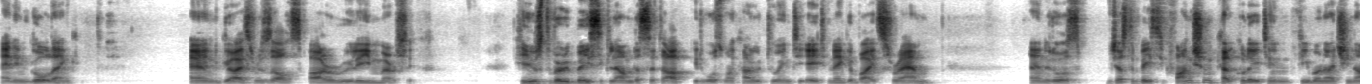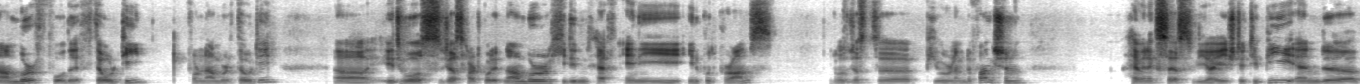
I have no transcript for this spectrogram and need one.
and in Golang. And guys, results are really immersive. He used very basic Lambda setup. It was 128 megabytes RAM. And it was just a basic function calculating Fibonacci number for the 30, for number 30. Uh, it was just hard-coded number. He didn't have any input params. It was just a pure lambda function having access via HTTP and uh,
